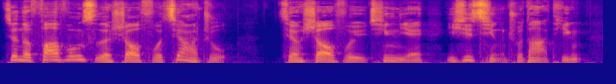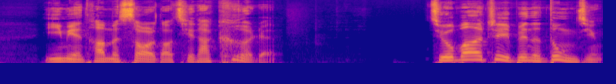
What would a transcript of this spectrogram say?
将那发疯似的少妇架住，将少妇与青年一起请出大厅，以免他们骚扰到其他客人。酒吧这边的动静，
